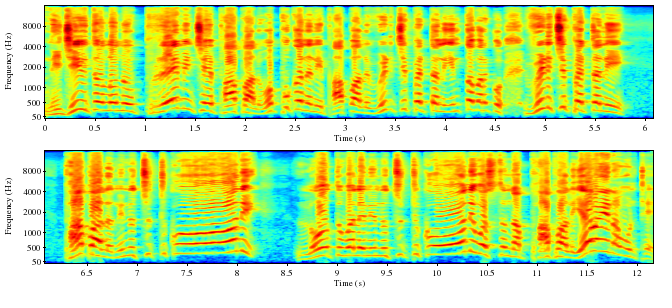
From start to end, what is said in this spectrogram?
నీ జీవితంలో నువ్వు ప్రేమించే పాపాలు ఒప్పుకొని నీ పాపాలు విడిచిపెట్టని ఇంతవరకు విడిచిపెట్టని పాపాలు నిన్ను చుట్టుకొని లోతు వలె నిన్ను చుట్టుకొని వస్తున్న పాపాలు ఏవైనా ఉంటే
